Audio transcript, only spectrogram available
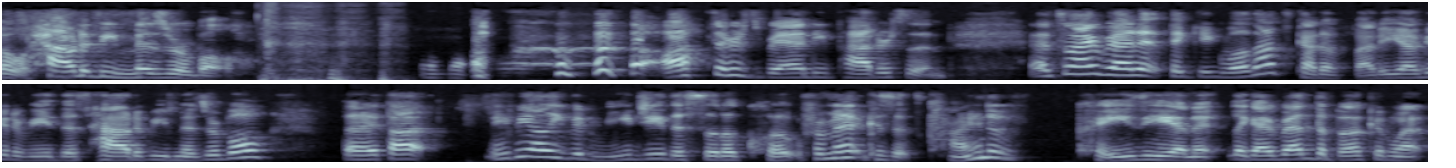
oh how to be miserable the author's randy paterson and so i read it thinking well that's kind of funny i'm going to read this how to be miserable but i thought maybe i'll even read you this little quote from it because it's kind of crazy. And it, like I read the book and went,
